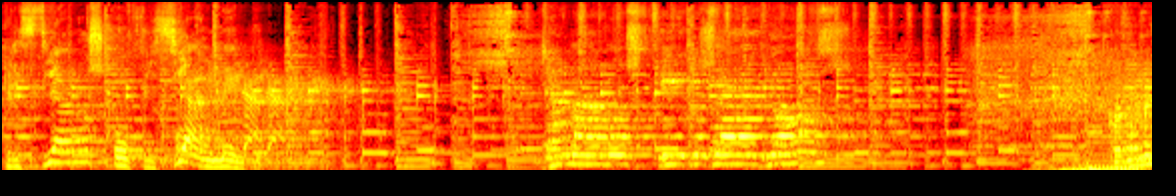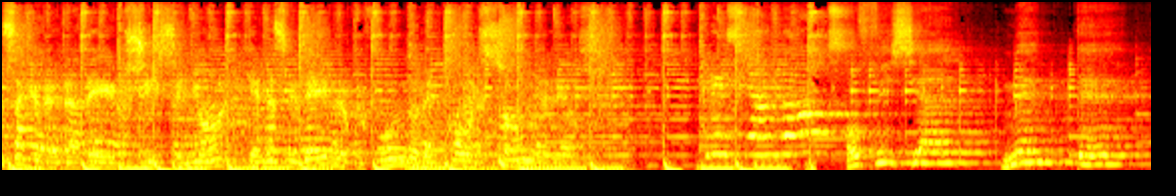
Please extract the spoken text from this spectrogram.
Cristianos oficialmente. Llamados hijos de Dios. Con un mensaje verdadero, sí Señor, que nace de lo profundo del corazón de Dios. Cristianos Oficialmente.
